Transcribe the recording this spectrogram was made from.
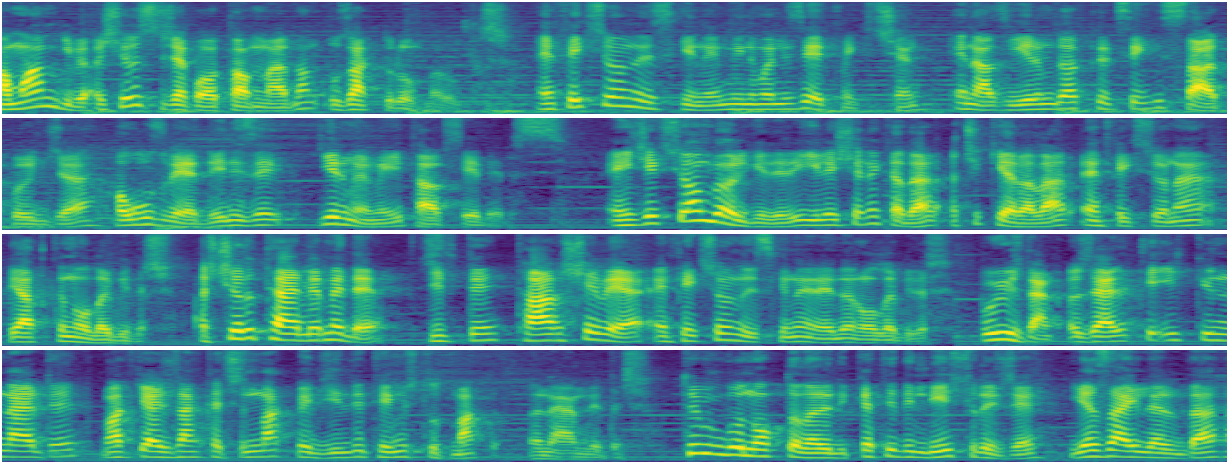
hamam gibi aşırı sıcak ortamlardan uzak durulmalıdır. Enfeksiyon riskini minimalize etmek için en az 24-48 saat boyunca havuz veya denize girmemeyi tavsiye ederiz. Enjeksiyon bölgeleri iyileşene kadar açık yaralar enfeksiyona yatkın olabilir. Aşırı terleme de ciltte tarşe veya enfeksiyon riskine neden olabilir. Bu yüzden özellikle ilk günlerde makyajdan kaçınmak ve cildi temiz tutmak önemlidir. Tüm bu noktalara dikkat edildiği sürece yaz aylarında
